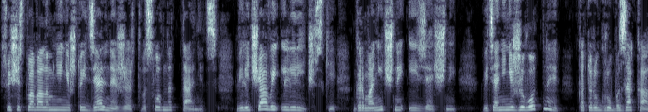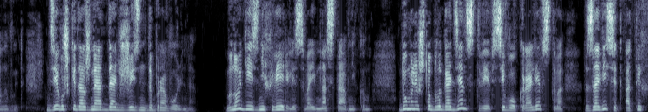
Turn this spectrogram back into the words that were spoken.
Существовало мнение, что идеальная жертва словно танец, величавый и лирический, гармоничный и изящный. Ведь они не животные, которые грубо закалывают. Девушки должны отдать жизнь добровольно. Многие из них верили своим наставникам, думали, что благоденствие всего королевства зависит от их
